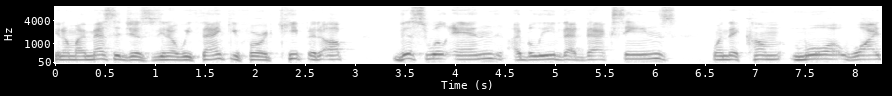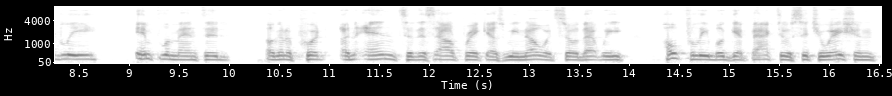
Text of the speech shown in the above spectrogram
You know, my message is, you know, we thank you for it. Keep it up. This will end. I believe that vaccines, when they come more widely implemented, are going to put an end to this outbreak as we know it so that we hopefully will get back to a situation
